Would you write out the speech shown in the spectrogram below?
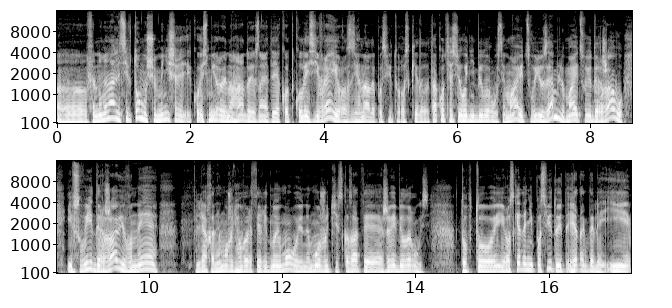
Е, феноменальність і в тому, що мені ще якоюсь мірою нагадує, знаєте, як от колись євреї розігнали по світу, розкидали. Так, оце сьогодні білоруси мають свою землю, мають свою державу, і в своїй державі вони Бляха, не можуть говорити рідною мовою, не можуть сказати Живи Білорусь. Тобто і розкидані по світу, і так далі. І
